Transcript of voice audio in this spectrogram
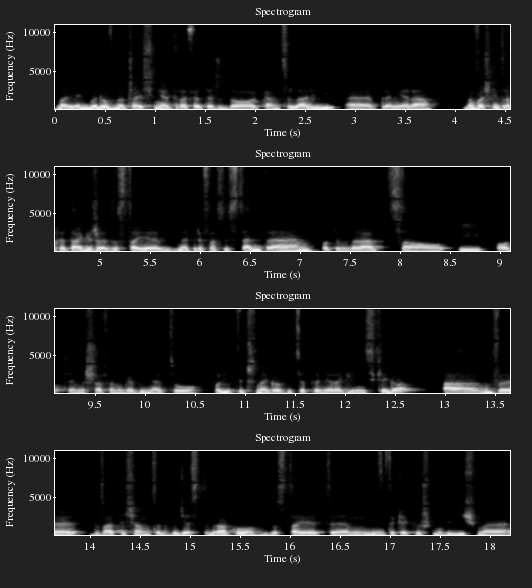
No i jakby równocześnie trafia też do kancelarii e, premiera no właśnie trochę tak, że zostaje najpierw asystentem, potem doradcą i potem szefem gabinetu politycznego wicepremiera Glińskiego, a w 2020 roku zostaje tym, tak jak już mówiliśmy,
